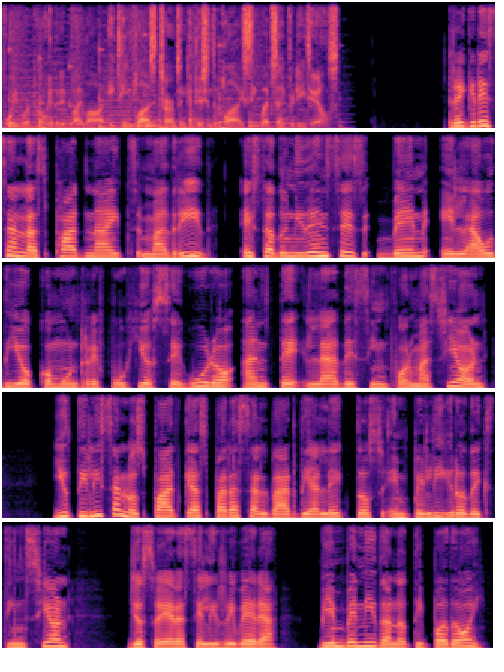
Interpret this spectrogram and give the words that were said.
Prohibited by law. 18 plus terms and conditions apply. See website for details. Regresan las Pod Nights Madrid. Estadounidenses ven el audio como un refugio seguro ante la desinformación y utilizan los podcasts para salvar dialectos en peligro de extinción. Yo soy Araceli Rivera. Bienvenido a Notipod hoy.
